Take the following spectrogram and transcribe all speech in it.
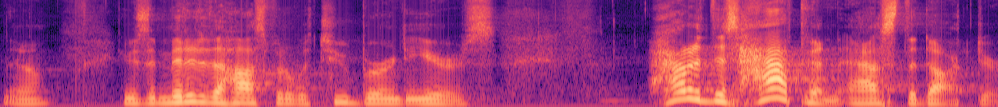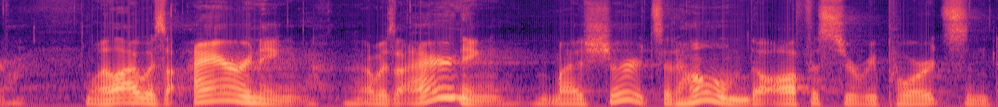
No? He was admitted to the hospital with two burned ears. How did this happen? asked the doctor. Well, I was ironing. I was ironing my shirts at home, the officer reports. And,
